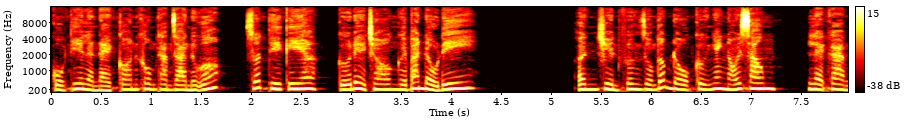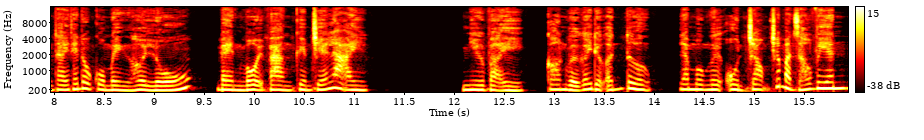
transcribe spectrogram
Cuộc thi lần này con không tham gia nữa, suốt thi kia cứ để cho người ban đầu đi. Ân truyền phương dùng tốc độ cực nhanh nói xong, lại cảm thấy thái độ của mình hơi lố, bèn vội vàng kiềm chế lại. Như vậy, con vừa gây được ấn tượng là một người ổn trọng trước mặt giáo viên,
